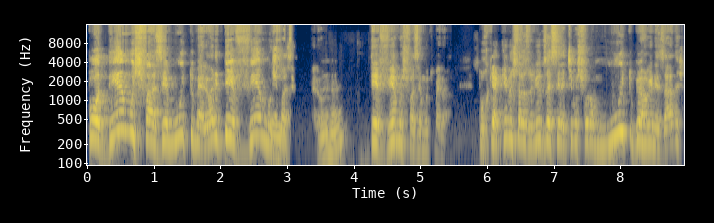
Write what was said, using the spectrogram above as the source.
podemos fazer muito melhor e devemos Sim. fazer muito melhor. Uhum. Devemos fazer muito melhor. Porque aqui nos Estados Unidos as seletivas foram muito bem organizadas,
